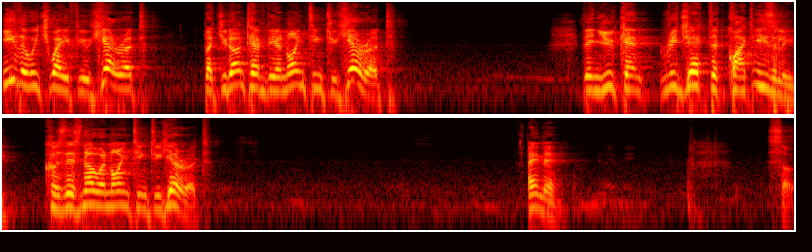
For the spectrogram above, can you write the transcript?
Either which way, if you hear it, but you don't have the anointing to hear it, then you can reject it quite easily because there's no anointing to hear it. Amen. So,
